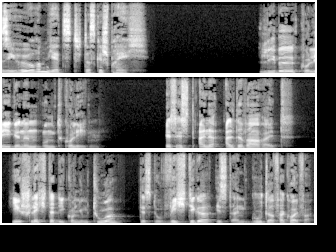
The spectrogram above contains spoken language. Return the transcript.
Sie hören jetzt das Gespräch. Liebe Kolleginnen und Kollegen, es ist eine alte Wahrheit, je schlechter die Konjunktur, desto wichtiger ist ein guter Verkäufer.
